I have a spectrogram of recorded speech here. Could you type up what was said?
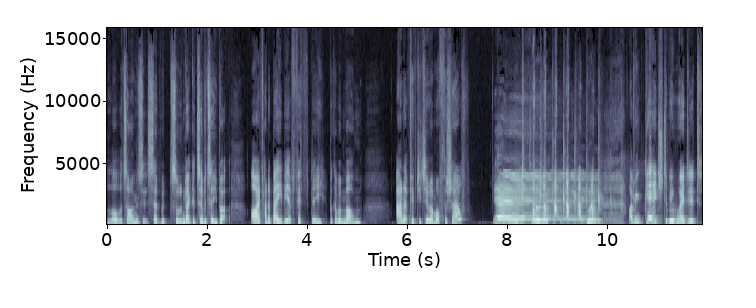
a lot of the times it's said with sort of negativity. But I've had a baby at 50, become a mum, and at 52 I'm off the shelf. Yay! I'm engaged to be wedded.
